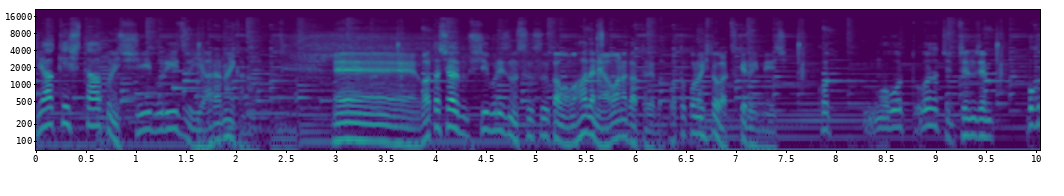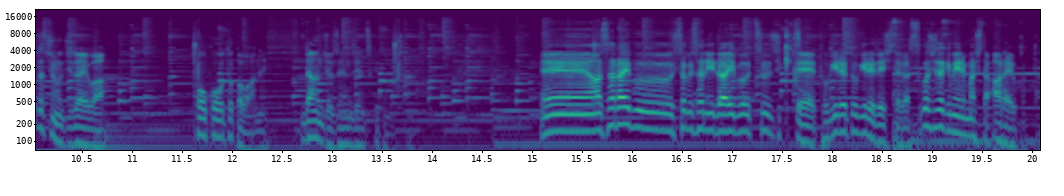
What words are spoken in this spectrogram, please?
日焼けした後にシーブリーズやらないかな。えー、私はシーブリーズのスースー感はお肌に合わなかったけど男の人がつけるイメージ。こもう俺たち全然僕たちの時代は高校とかはね男女全然つけてましたね。えー、朝ライブ、久々にライブ通知来て途切れ途切れでしたが少しだけ見れました。あらよかった。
